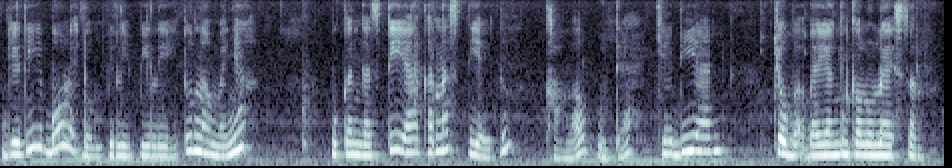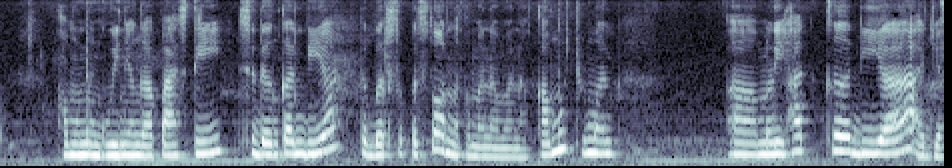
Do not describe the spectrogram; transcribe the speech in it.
jadi boleh dong pilih-pilih. Itu namanya bukan gak setia karena setia itu kalau udah jadian. Coba bayangin kalau laser. Kamu nungguinnya nggak pasti sedangkan dia tebar sepesona ke mana-mana. Kamu cuman uh, melihat ke dia aja.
